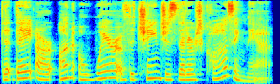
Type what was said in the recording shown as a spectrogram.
that they are unaware of the changes that are causing that.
